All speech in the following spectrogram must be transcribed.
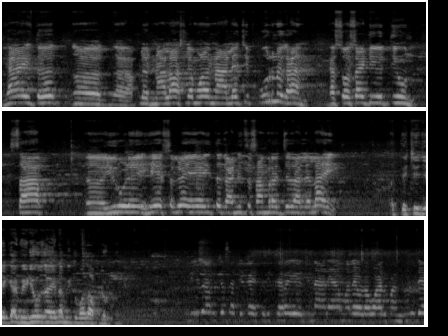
ह्या इथं आपलं नाला असल्यामुळं नाल्याची पूर्ण घाण ह्या सोसायटीवरती येऊन साप इरुळे हे सगळे हे इथं घाणीचं साम्राज्य झालेलं आहे. त्याचे जे काय व्हिडिओज आहे ना मी तुम्हाला अपलोड करतो. प्लीज आमच्यासाठी काहीतरी करा योजना आणि आम्हाला एवढा वाढ बांधून द्या.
